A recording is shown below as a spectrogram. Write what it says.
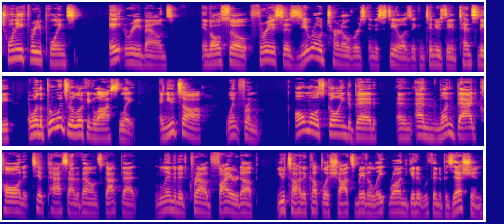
23 points, 8 rebounds, and also 3 assists, 0 turnovers into steal as he continues the intensity. And when the Bruins were looking lost late, and Utah went from almost going to bed and, and one bad call and a tip pass out of bounds got that limited crowd fired up Utah had a couple of shots, made a late run to get it within a possession.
